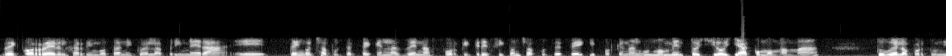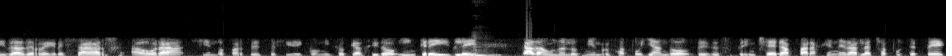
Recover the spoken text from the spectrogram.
recorrer el jardín botánico de la primera. Eh, tengo Chapultepec en las venas porque crecí con Chapultepec y porque en algún momento yo ya como mamá tuve la oportunidad de regresar ahora siendo parte de este fideicomiso que ha sido increíble, uh -huh. cada uno de los miembros apoyando desde su trinchera para generarle a Chapultepec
